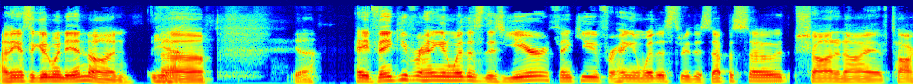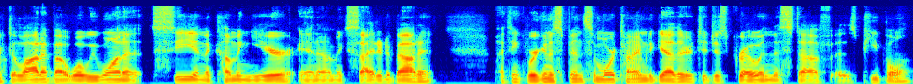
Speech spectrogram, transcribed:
I think that's a good one to end on. Yeah. uh, yeah Hey, thank you for hanging with us this year. Thank you for hanging with us through this episode. Sean and I have talked a lot about what we want to see in the coming year, and I'm excited about it. I think we're going to spend some more time together to just grow in this stuff as people.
